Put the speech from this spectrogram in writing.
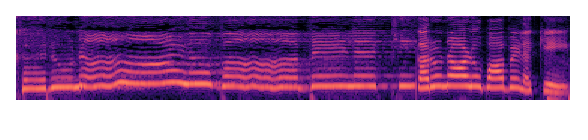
ಕರುಣಾಳು ಬಾ ಬೆಳಕಿ. ಕರುಣಾಳು ಬಾ ಬೆಳಕಿ.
